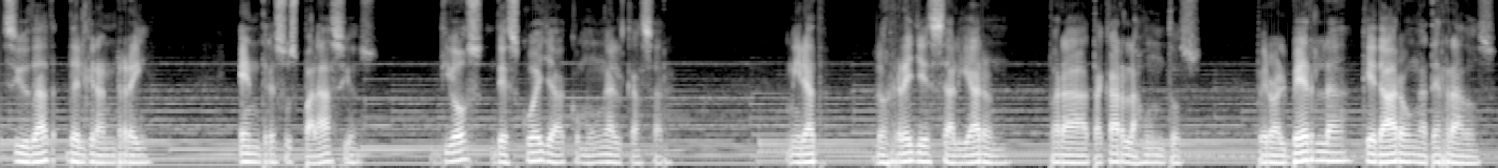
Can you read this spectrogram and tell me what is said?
ciudad del gran rey, entre sus palacios, Dios descuella como un alcázar. Mirad, los reyes se aliaron para atacarla juntos, pero al verla quedaron aterrados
